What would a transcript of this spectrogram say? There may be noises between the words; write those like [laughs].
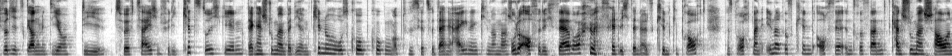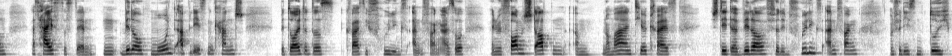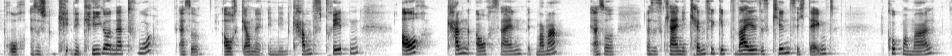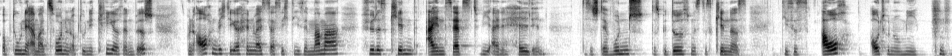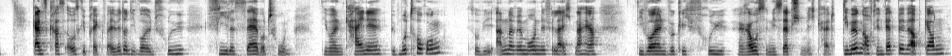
Ich würde jetzt gern mit dir die zwölf Zeichen für die Kids durchgehen. Dann kannst du mal bei dir im Kinderhoroskop gucken, ob du das jetzt für deine eigenen Kinder machst oder auch für dich selber. [laughs] Was hätte ich denn als Kind gebraucht? Was braucht mein inneres Kind? Auch sehr interessant. Kannst du mal schauen, was heißt das denn? Ein Widder-Mond ablesen kannst, bedeutet das quasi Frühlingsanfang. Also wenn wir vorne starten am normalen Tierkreis, steht der Widder für den Frühlingsanfang und für diesen Durchbruch. Es ist eine Kriegernatur, also auch gerne in den Kampf treten. Auch kann auch sein mit Mama, also dass es kleine Kämpfe gibt, weil das Kind sich denkt, guck mal mal, ob du eine Amazonin, ob du eine Kriegerin bist. Und auch ein wichtiger Hinweis, dass sich diese Mama für das Kind einsetzt wie eine Heldin. Das ist der Wunsch, das Bedürfnis des Kindes. Dieses auch Autonomie. [laughs] Ganz krass ausgeprägt, weil wieder, die wollen früh vieles selber tun. Die wollen keine Bemutterung, so wie andere Monde vielleicht nachher. Die wollen wirklich früh raus in die Selbstständigkeit. Die mögen auch den Wettbewerb gern.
